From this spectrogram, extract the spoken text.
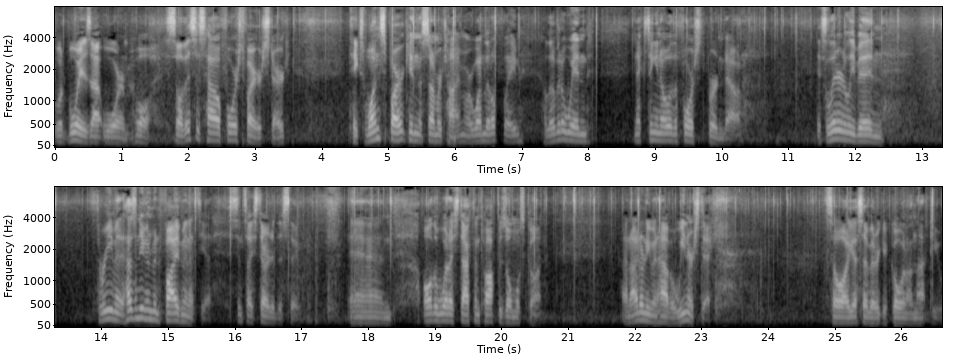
But boy, is that warm. Oh, so this is how forest fires start takes one spark in the summertime or one little flame, a little bit of wind. Next thing you know, the forest burned down. It's literally been three minutes, hasn't even been five minutes yet since I started this thing. And all the wood I stacked on top is almost gone. And I don't even have a wiener stick. So I guess I better get going on that too.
